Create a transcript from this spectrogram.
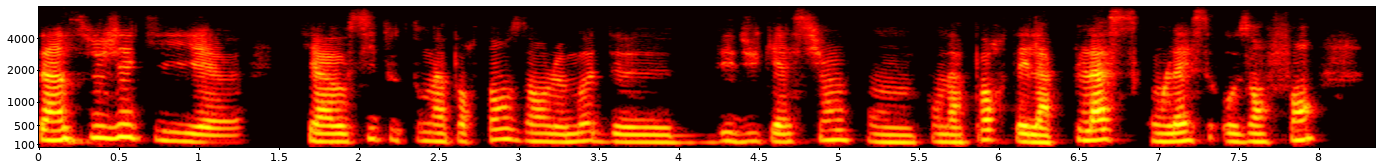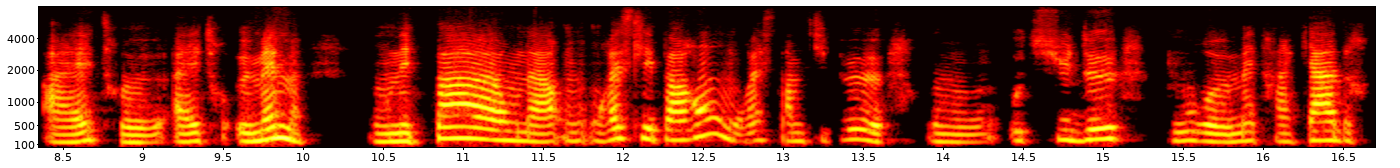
c'est un sujet qui, euh, qui a aussi toute son importance dans le mode d'éducation qu'on apporte et la place qu'on laisse aux enfants à être, être eux-mêmes. On n'est pas, on reste les parents, on reste un petit peu au-dessus d'eux pour mettre un cadre,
